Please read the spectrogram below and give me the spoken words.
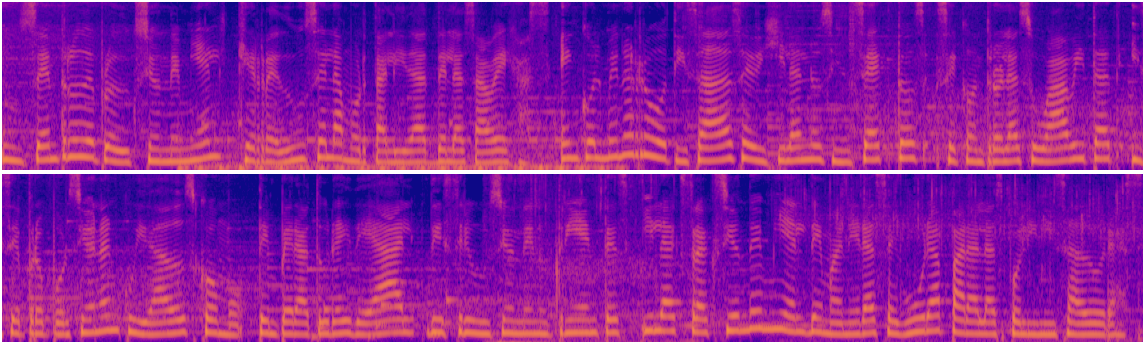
un centro de producción de miel que reduce la mortalidad de las abejas. En colmenas robotizadas se vigilan los insectos, se controla su hábitat y se proporcionan cuidados como temperatura ideal, distribución de nutrientes y la extracción de miel de manera segura para las polinizadoras.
